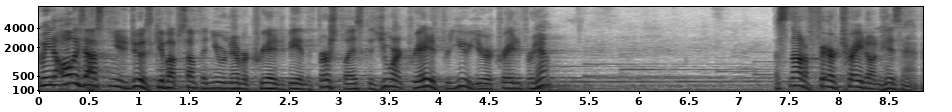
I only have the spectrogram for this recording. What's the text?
I mean, all He's asking you to do is give up something you were never created to be in the first place because you weren't created for you, you were created for Him. That's not a fair trade on His end.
